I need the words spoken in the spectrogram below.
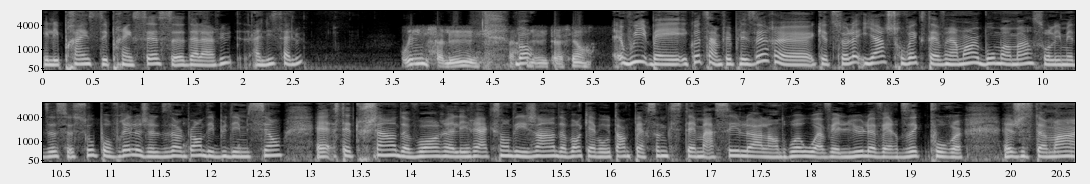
et les princes et princesses de la rue. Ali, salut. Oui, salut. Merci Bon. de l'invitation. Oui, ben écoute, ça me fait plaisir euh, que tu sois là. Hier, je trouvais que c'était vraiment un beau moment sur les médias sociaux. Pour vrai, là, je le disais un peu en début d'émission, euh, c'était touchant de voir euh, les réactions des gens, de voir qu'il y avait autant de personnes qui s'étaient massées là à l'endroit où avait lieu le verdict pour euh, justement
